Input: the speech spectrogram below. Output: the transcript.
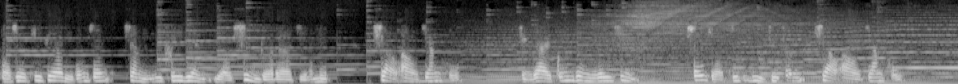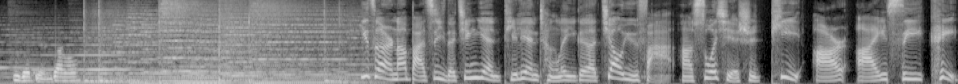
我是 TPL 李东升，向您推荐有性格的节目。笑傲江湖，请在公众微信搜索“金立之声笑傲江湖”，记得点赞哦。伊泽尔呢，把自己的经验提炼成了一个教育法啊，缩写是 T R I C K，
